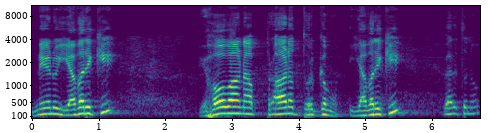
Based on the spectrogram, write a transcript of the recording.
నేను ఎవరికి? యహోవా నా ప్రాణ దుర్గము. ఎవరికి వెళుతును?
